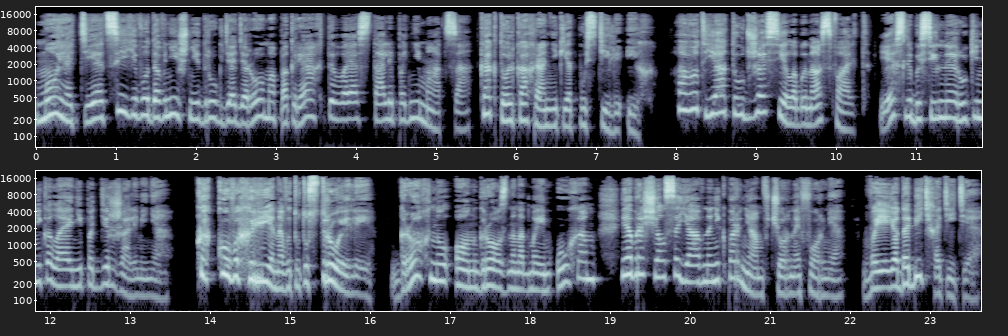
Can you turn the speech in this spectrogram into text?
Мой отец и его давнишний друг дядя Рома, покряхтывая, стали подниматься, как только охранники отпустили их. А вот я тут же села бы на асфальт, если бы сильные руки Николая не поддержали меня. «Какого хрена вы тут устроили?» Грохнул он грозно над моим ухом и обращался явно не к парням в черной форме. «Вы ее добить хотите?»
